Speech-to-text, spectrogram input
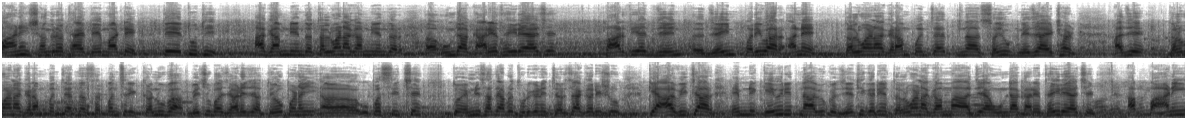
પાણી સંગ્રહ થાય તે માટે તે હેતુથી આ ગામની અંદર, તલવાણા ગામની અંદર ઊંડા કાર્ય થઈ રહ્યા છે. ભારતીય જૈન જૈન પરિવાર અને તલવાણા ગ્રામ પંચાયતના સંયુક્ત નેજા હેઠળ આજે તલવાણા ગ્રામ પંચાયતના સરપંચ શ્રી કનુભા બેચુભા જાડેજા, તેઓ પણ અહીં ઉપસ્થિત છે. તો એમની સાથે આપણે થોડી ઘણી ચર્ચા કરીશું કે આ વિચાર એમને કેવી રીતના આવ્યું કે જેથી કરીને તલવાણા ગામમાં આજે આ ઊંડા કાર્ય થઈ રહ્યા છે. આ પાણી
